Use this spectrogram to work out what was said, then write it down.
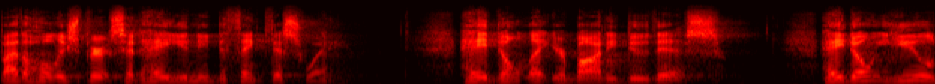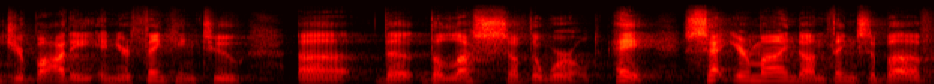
by the Holy Spirit said, Hey, you need to think this way. Hey, don't let your body do this. Hey, don't yield your body and your thinking to uh, the, the lusts of the world. Hey, set your mind on things above,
